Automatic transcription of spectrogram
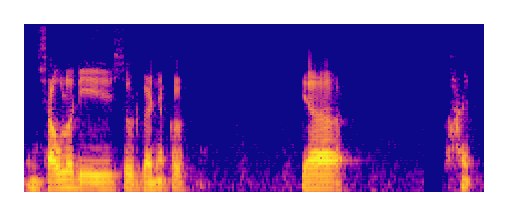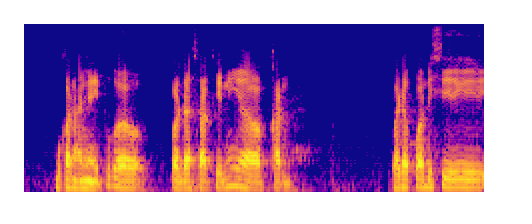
insya Allah di surganya kelak. Ya bukan hanya itu ke pada saat ini ya kan pada kondisi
